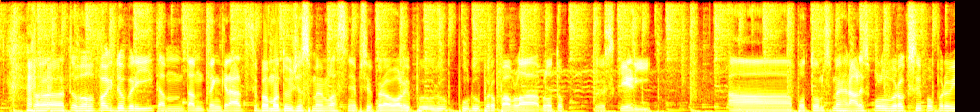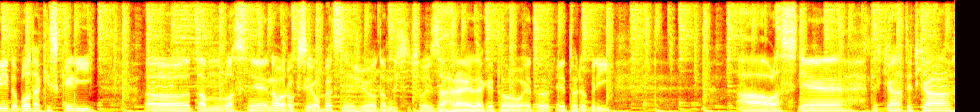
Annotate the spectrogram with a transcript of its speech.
to, to bylo fakt dobrý, tam, tam tenkrát si pamatuju, že jsme vlastně připravovali půdu, půdu pro Pavla a bylo to skvělý a potom jsme hráli spolu v Roxy poprvé, to bylo taky skvělý. Uh, tam vlastně, no Roxy obecně, že jo, tam když si člověk zahraje, tak je to, je to, je to dobrý. A vlastně teďka, teďka,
